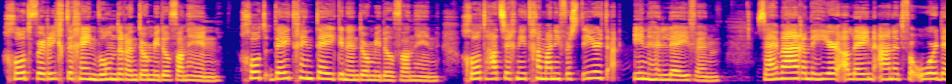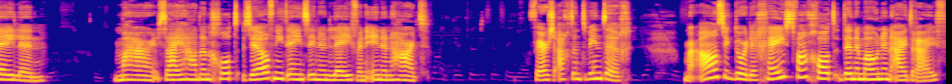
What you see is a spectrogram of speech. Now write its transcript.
God verrichtte geen wonderen door middel van hen. God deed geen tekenen door middel van hen. God had zich niet gemanifesteerd in hun leven. Zij waren de Heer alleen aan het veroordelen. Maar zij hadden God zelf niet eens in hun leven, in hun hart. Vers 28. Maar als ik door de geest van God de demonen uitdrijf,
